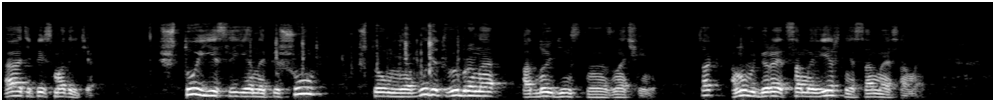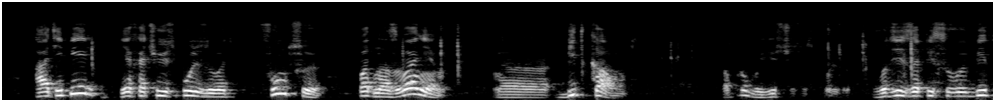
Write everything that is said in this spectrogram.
А теперь смотрите. Что если я напишу, что у меня будет выбрано одно единственное значение? Так, оно выбирает самое верхнее, самое-самое. А теперь я хочу использовать функцию под названием э, bitCount. Попробую ее сейчас использовать. Вот здесь записываю бит,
